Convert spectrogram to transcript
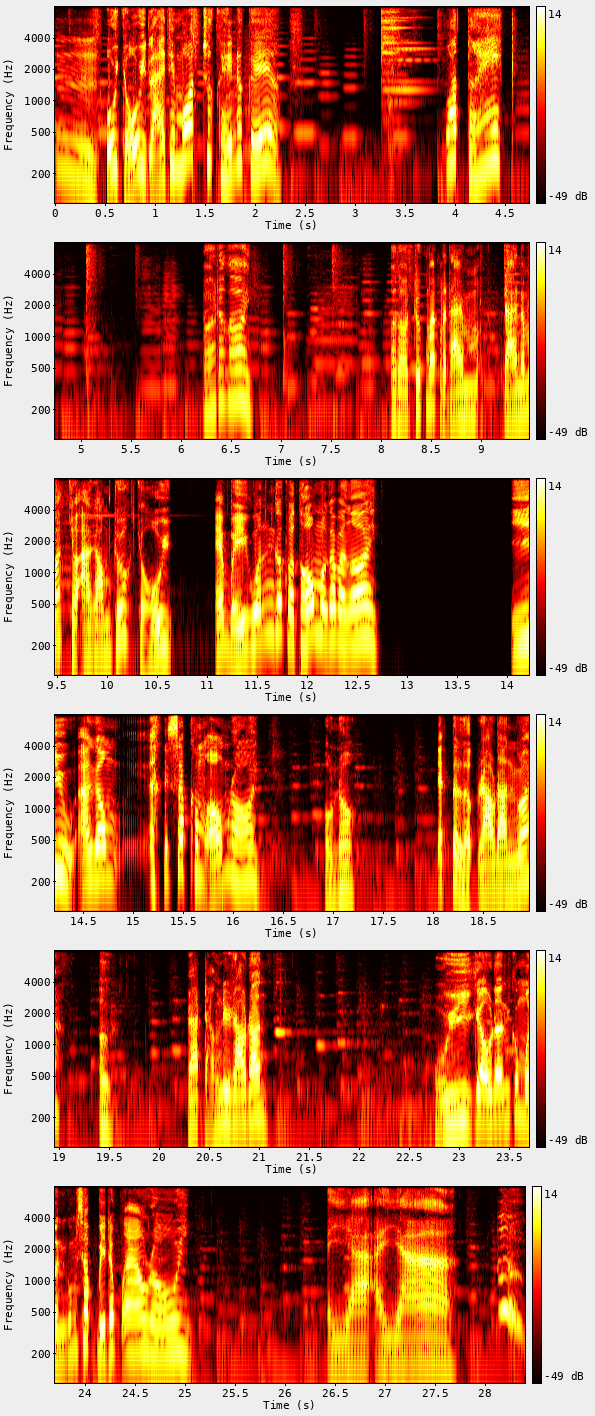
uhm. ôi trời lại thêm mod xuất hiện nữa kìa. What the heck? Trời đất ơi. Thôi thôi trước mắt là đai, đai nó mắt cho Agon trước. Trời Em bị quánh rất là thốn rồi các bạn ơi. Yêu Agon sắp không ổn rồi. Oh no. Chắc tới lượt Rowden quá. Ừ. Ra trận đi Rowden Ui Rowden của mình cũng sắp bị knock out rồi. Ây da ây da. Ừ.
